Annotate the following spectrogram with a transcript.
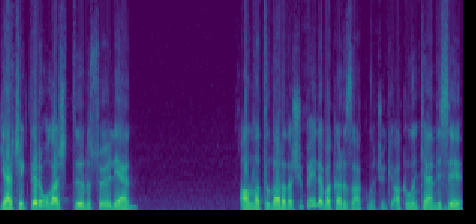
Gerçeklere ulaştığını söyleyen anlatılara da şüpheyle bakarız aklın. Çünkü akılın kendisi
